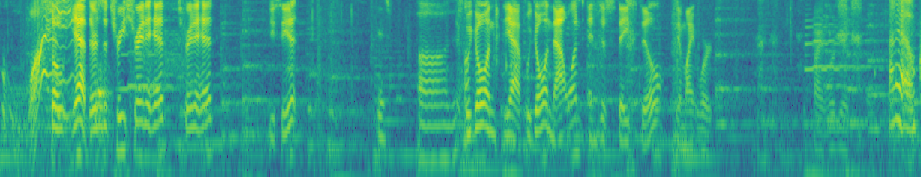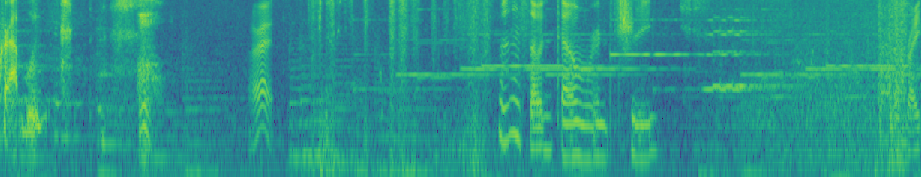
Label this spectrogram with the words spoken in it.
What? So yeah, there's a tree straight ahead. Straight ahead. Do you see it? This Uh, this If one. we go in, yeah, if we go in that one and just stay still, it might work. All right, we're good. I have crap loot. Alright. This is so dumb. We're in a tree. Right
